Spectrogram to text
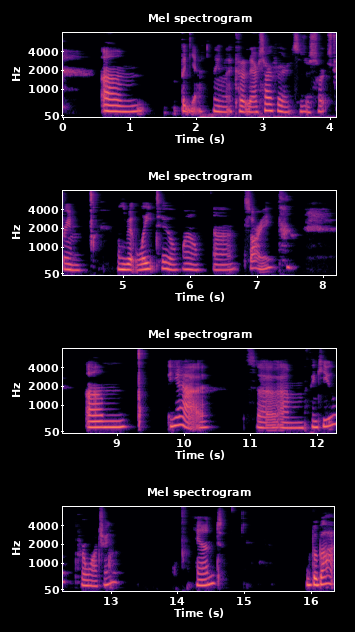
um but yeah, I'm gonna cut it there. Sorry for such a short stream. I was a bit late too. Wow. Uh sorry. um yeah. So um thank you for watching. And bye bye.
